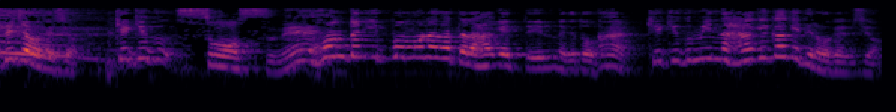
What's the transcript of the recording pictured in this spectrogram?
出ちゃうわけですよ。結局そうっすね。本当に一本もなかったらハゲっているんだけど、はい。結局みんなハゲかけてるわけですよ。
